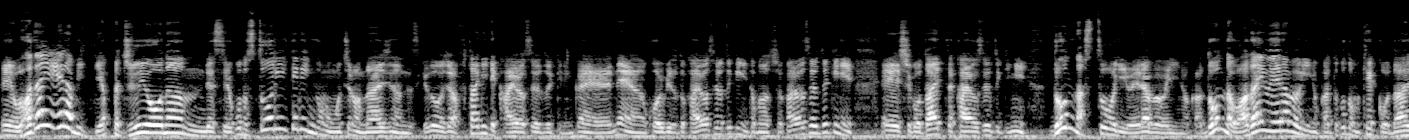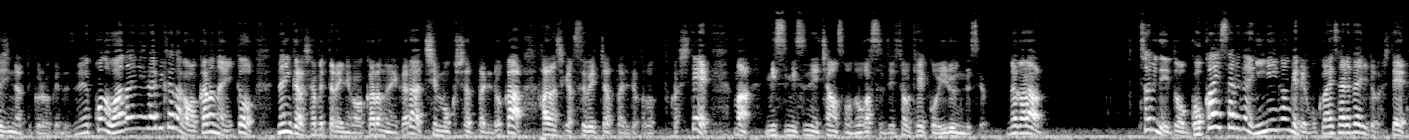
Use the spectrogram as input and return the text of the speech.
えー、話題選びってやっぱ重要なんですよ。このストーリーテリングももちろん大事なんですけど、じゃあ二人で会話するときに、えー、ね、恋人と会話するときに、友達と会話するときに、えー、仕事相手と会話するときに、どんなストーリーを選べばいいのか、どんな話題を選べばいいのかってことも結構大事になってくるわけですね。この話題の選び方がわからないと、何から喋ったらいいのかわからないから沈黙しちゃったりとか、話が滑っちゃったりとかとかして、まあ、ミスミスにチャンスを逃すっていう人が結構いるんですよ。だから、そういう意味で言うと、誤解されたり、人間関係で誤解されたりとかして、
